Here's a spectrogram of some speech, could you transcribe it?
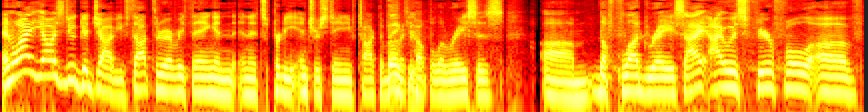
and why you always do a good job. You've thought through everything, and, and it's pretty interesting. You've talked about Thank a you. couple of races. Um, the flood race. I, I was fearful of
